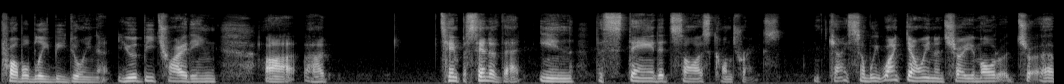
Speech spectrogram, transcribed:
probably be doing that. You would be trading 10% uh, uh, of that in the standard size contracts. Okay so we won't go in and show you more uh,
